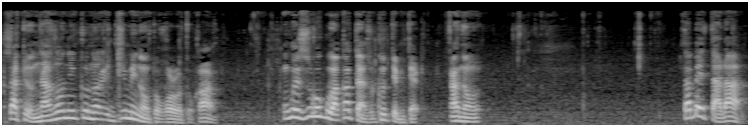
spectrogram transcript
さっきの謎肉の一味のところとか、これすごく分かったんですよ、食ってみて。あの、食べたら、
